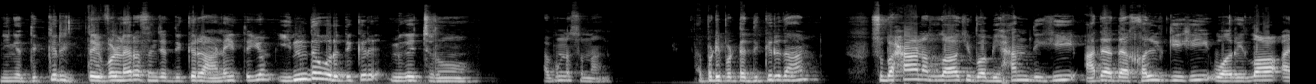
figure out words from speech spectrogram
நீங்கள் திக்கர் இத்த இவ்வளோ நேரம் செஞ்ச திக்கர் அனைத்தையும் இந்த ஒரு திக்கர் மிகைச்சிரும் அப்படின்னு சொன்னாங்க. அப்படிப்பட்ட திக்கர் தான் சுபஹான் அல்லாஹி வ பிஹம்திஹி அதத ஹல்கிஹி ஒ ரிலா அ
